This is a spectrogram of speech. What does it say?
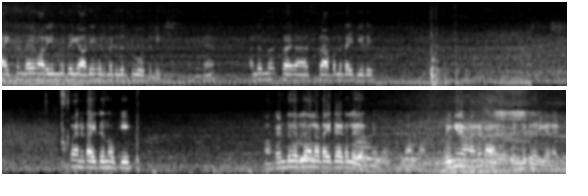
ആക്സിഡന്റ് ആയി മറിയുമ്പോഴത്തേക്ക് ആദ്യം ഹെൽമെറ്റ് തിരിച്ചു പോകത്തില്ലേ? ഏഹ് അതിന്റെ ഒന്ന് സ്ട്രാപ്പ് ഒന്ന് ടൈറ്റ് ചെയ്ത്. ഇപ്പം അതിന്റെ ടൈറ്റ് നോക്കി. ആ രണ്ട് നല്ല ടൈറ്റ് ആയിട്ടല്ലേ ആ. ഇങ്ങനെ വേണം കേട്ടോ ഹെൽമെറ്റ് ധരിക്കാനായിട്ട്.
